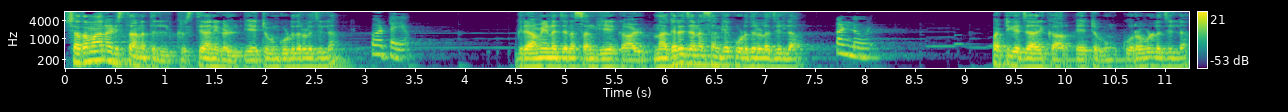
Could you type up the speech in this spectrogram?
ശതമാനാടിസ്ഥാനത്തിൽ ക്രിസ്ത്യാനികൾ ഏറ്റവും കൂടുതലുള്ള ജില്ല? കോട്ടയം. ഗ്രാമീണ ജനസംഖ്യയേക്കാൾ നഗര ജനസംഖ്യ കൂടുതലുള്ള ജില്ല? കണ്ണൂർ. പട്ടികജാതിക്കാർ ഏറ്റവും കുറവുള്ള ജില്ല?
